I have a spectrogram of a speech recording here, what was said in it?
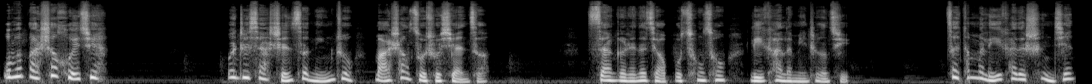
我们马上回去。温之夏神色凝重，马上做出选择。三个人的脚步匆匆离开了民政局，在他们离开的瞬间，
